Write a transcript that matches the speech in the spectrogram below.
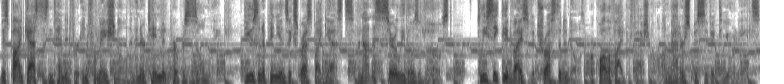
This podcast is intended for informational and entertainment purposes only. Views and opinions expressed by guests are not necessarily those of the host. Please seek the advice of a trusted adult or qualified professional on matters specific to your needs.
